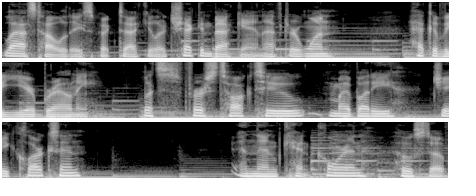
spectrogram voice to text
last holiday spectacular, checking back in after one heck of a year brownie. Let's first talk to my buddy Jay Clarkson and then Kent Corin, host of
